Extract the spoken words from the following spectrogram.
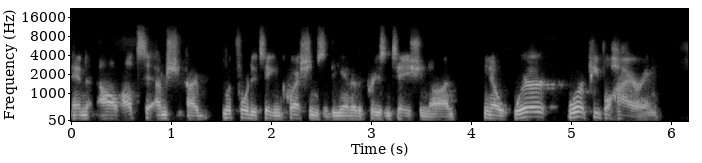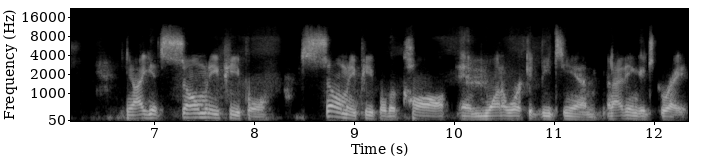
and I'll, I'll t- I'm, I look forward to taking questions at the end of the presentation on you know where where are people hiring you know, I get so many people, so many people to call and want to work at BTN, and I think it's great.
